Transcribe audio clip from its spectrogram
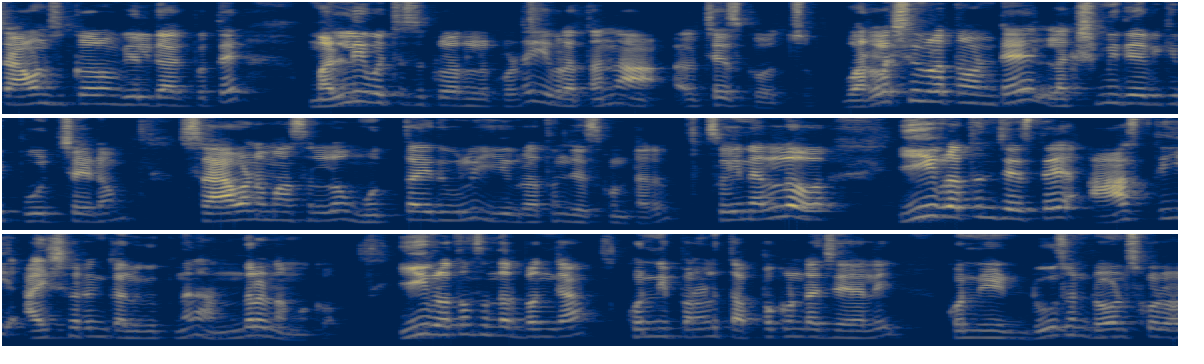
శ్రావణ శుక్రవారం వీలు కాకపోతే మళ్ళీ వచ్చే శుక్రవారంలో కూడా ఈ వ్రతాన్ని చేసుకోవచ్చు. వరలక్ష్మి వ్రతం అంటే లక్ష్మీదేవికి పూజ చేయడం శ్రావణ మాసంలో ముత్తైదువులు ఈ వ్రతం చేసుకుంటారు. సో ఈ నెలలో ఈ వ్రతం చేస్తే ఆస్తి ఐశ్వర్యం కలుగుతుందని అందరూ నమ్మకం. ఈ వ్రతం సందర్భంగా కొన్ని పనులు తప్పకుండా చేయాలి. కొన్ని డూస్ అండ్ డోంట్స్ కూడా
